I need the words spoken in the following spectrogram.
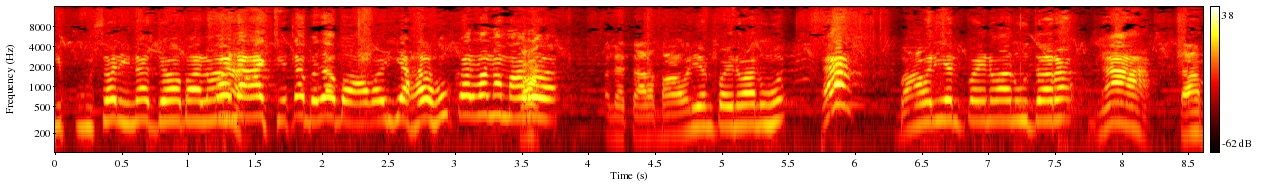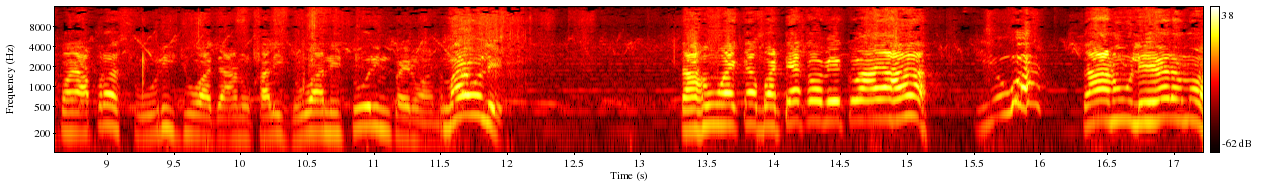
ઈ પૂછે ને એના જવાબ આલવાના. આ ચેતા બધા બાવળિયા હવે શું કરવાના મારે? એટલે તારા બાવરિયાને પહેરવાનું હોય. હા? બાવરિયાને પહેરવાનું તારા? ના. તા પણ આપડે સોરી જોવા જાનું ખાલી જોવાની સોરી ને પહેરવાનું. મારું લે તા હું આ બટેકો વેકવા આયા હા? એવું તાણ હું લેહર અમો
